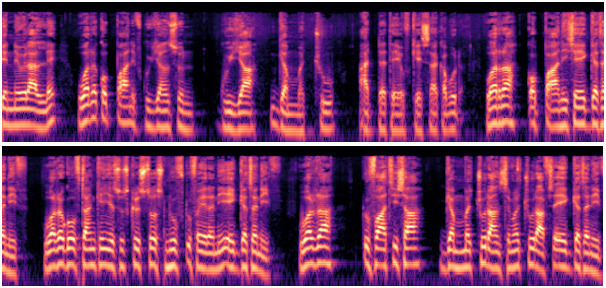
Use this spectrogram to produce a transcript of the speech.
jennee ilaalle? Warra qophaa'aniif guyyaan sun guyyaa gammachuu adda ta'e of keessaa qabudha warra qophaa'anii isa eeggataniif warra gooftaan keenya yesus kiristoos nuuf dhufa jedhanii eeggataniif warra dhufaatiisaa gammachuudhaan simachuudhaaf isa eeggataniif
